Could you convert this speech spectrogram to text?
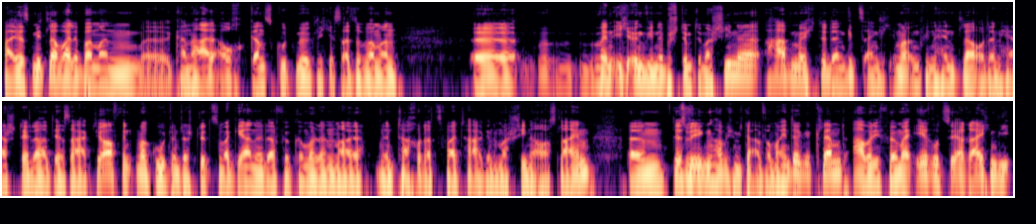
weil das mittlerweile bei meinem äh, Kanal auch ganz gut möglich ist. Also wenn man äh, wenn ich irgendwie eine bestimmte Maschine haben möchte, dann gibt's eigentlich immer irgendwie einen Händler oder einen Hersteller, der sagt, ja, finden wir gut, unterstützen wir gerne, dafür können wir dann mal einen Tag oder zwei Tage eine Maschine ausleihen. Ähm, deswegen habe ich mich da einfach mal hintergeklemmt, aber die Firma Aero zu erreichen, die,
